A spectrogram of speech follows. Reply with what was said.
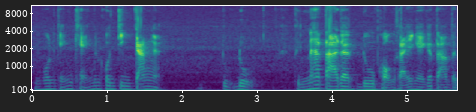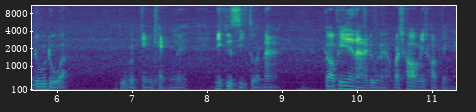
เป็นคนแข็งแข็งเป็นคนจริงจังอะดุดุถึงหน้าตาจะดูผ่องใสยังไงก็ตามแต่ดูดุอะดูแบบแข็งแข็งเลย นี่คือสีตัวหน้า ก็พิจารณาดูนะครับว่าชอบไม่ชอบยังไง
